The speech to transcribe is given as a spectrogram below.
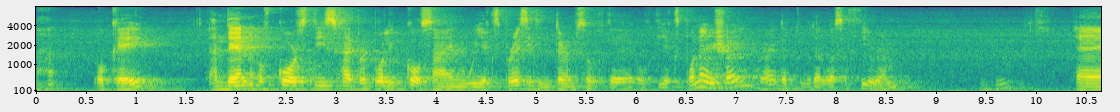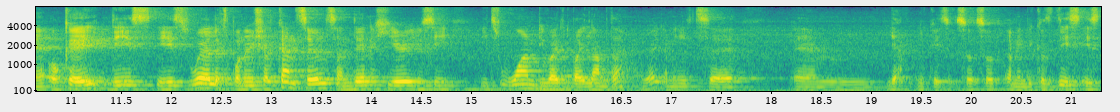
Uh -huh. Okay, and then of course this hyperbolic cosine we express it in terms of the of the exponential, right? That that was a theorem. Mm -hmm. uh, okay, this is well exponential cancels, and then here you see it's one divided by lambda, right? I mean it's uh, um, yeah. Okay, so, so so I mean because this is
